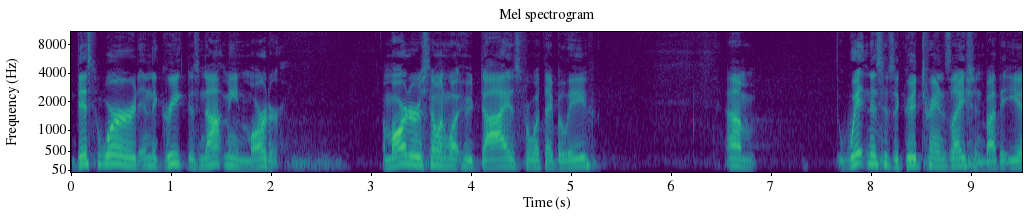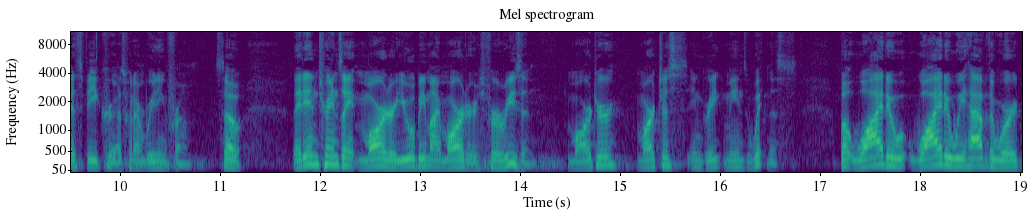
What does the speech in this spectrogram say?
this word in the Greek does not mean martyr. A martyr is someone what, who dies for what they believe. Um, witness is a good translation by the ESV crew. That's what I'm reading from. So they didn't translate martyr, you will be my martyrs, for a reason. Martyr, martus in Greek means witness. But why do, why do we have the word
